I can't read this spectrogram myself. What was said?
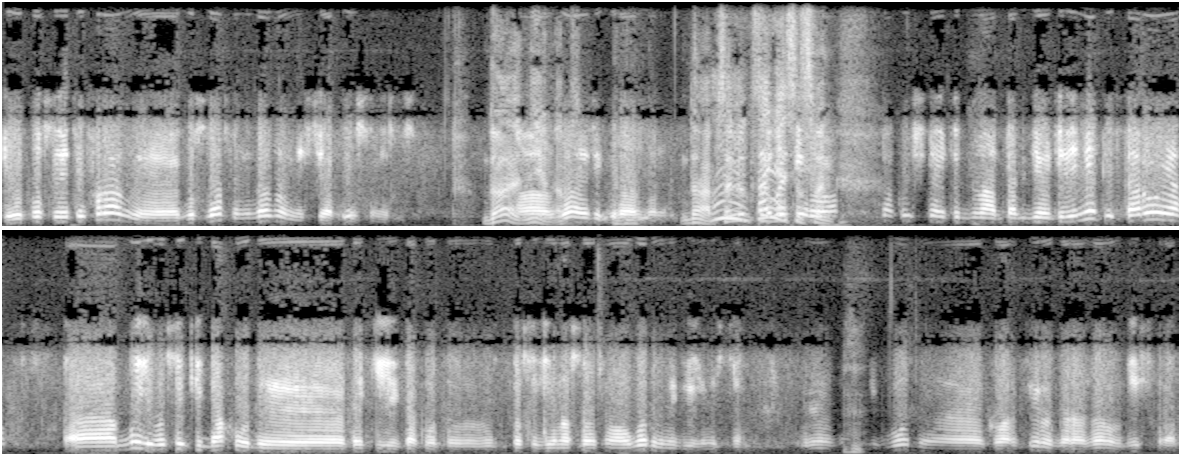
И вот после этой фразы государство не должно нести ответственность Да, а, нет, за этих граждан. да, абсолютно понятно. согласен с вами. Первое, как вы считаете, надо так делать или нет? И второе, э, были высокие доходы, э, такие как вот э, после 98 года в недвижимости. В 90 год э, квартира дорожала в 10 раз.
